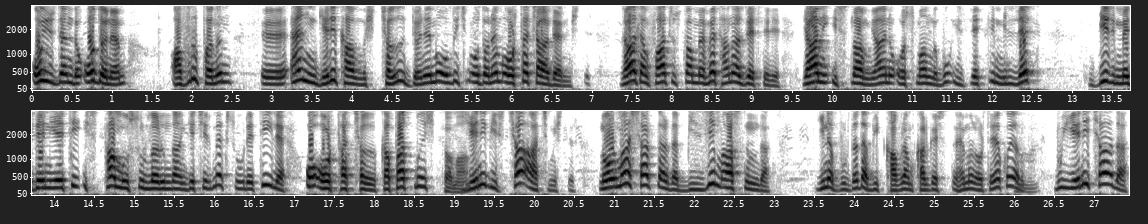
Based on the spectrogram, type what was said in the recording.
O yüzden de o dönem Avrupa'nın e, en geri kalmış çağı dönemi olduğu için o dönem Orta Çağ denmiştir. Zaten Fatih Sultan Mehmet Han Hazretleri yani İslam yani Osmanlı bu izzetli millet bir medeniyeti İslam unsurlarından geçirmek suretiyle o orta çağı kapatmış, Tamam. yeni bir çağ açmıştır. Normal şartlarda bizim aslında yine burada da bir kavram kargaşasını hemen ortaya koyalım. Bu yeni çağda,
